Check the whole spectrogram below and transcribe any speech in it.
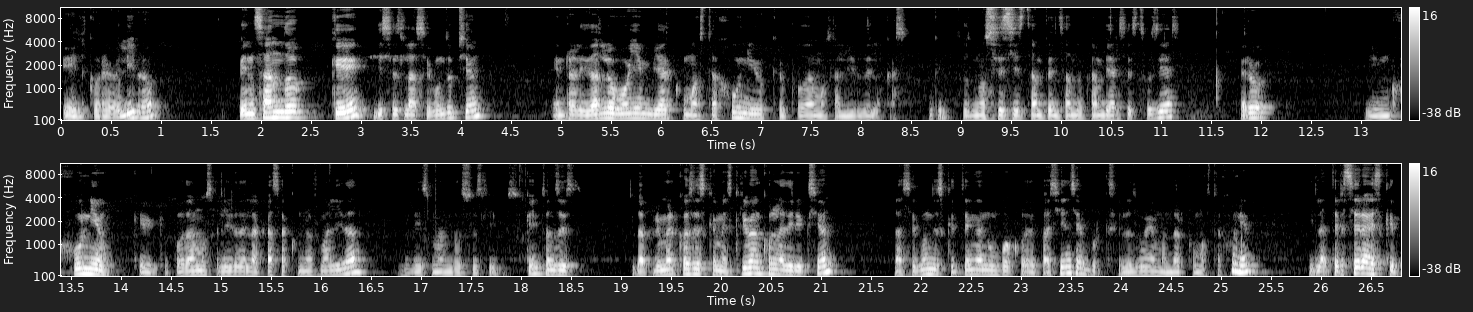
el correo del libro, pensando que, esa es la segunda opción, en realidad lo voy a enviar como hasta junio que podamos salir de la casa. Entonces no sé si están pensando cambiarse estos días. Pero en junio que, podamos salir de la casa con normalidad, les mando sus libros. Entonces, la primera cosa es que me escriban con la dirección. La segunda es que tengan un poco de paciencia porque se los voy a mandar como hasta junio. Y la tercera es que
